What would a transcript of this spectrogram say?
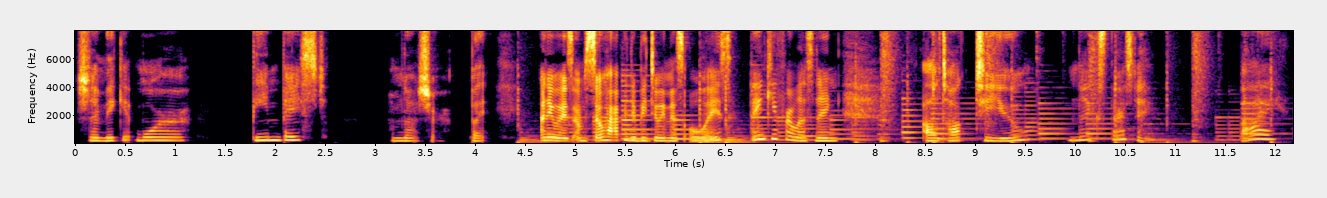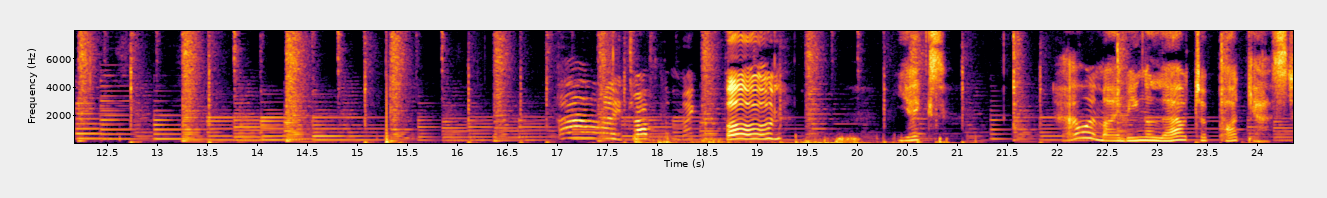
Should I make it more theme based? I'm not sure. But, anyways, I'm so happy to be doing this always. Thank you for listening. I'll talk to you next Thursday. Bye. Yikes. How am I being allowed to podcast?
